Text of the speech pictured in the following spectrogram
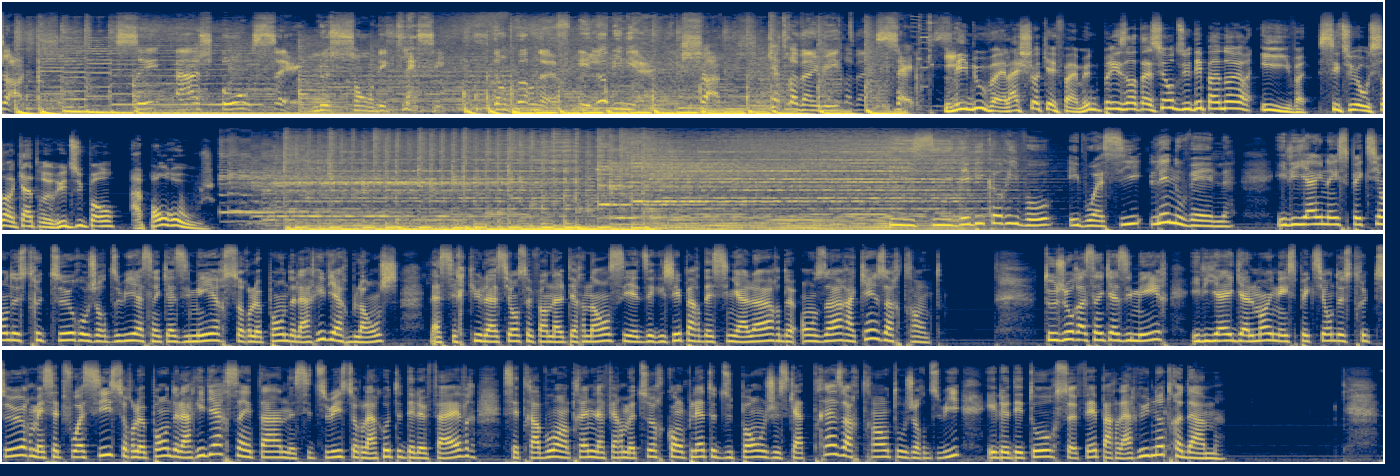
Choc. C-H-O-C. Le son des classiques. Dans Portneuf et Lobinière. Choc 88 7. Les nouvelles à Choc FM. Une présentation du dépanneur Yves, situé au 104 rue du Pont, à Pont-Rouge. Ici Déby Corriveau et voici les nouvelles. Il y a une inspection de structure aujourd'hui à Saint-Casimir sur le pont de la Rivière-Blanche. La circulation se fait en alternance et est dirigée par des signaleurs de 11h à 15h30. Toujours à Saint-Casimir, il y a également une inspection de structure, mais cette fois-ci sur le pont de la rivière Sainte-Anne, situé sur la route des Lefebvre. Ces travaux entraînent la fermeture complète du pont jusqu'à 13h30 aujourd'hui et le détour se fait par la rue Notre-Dame.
